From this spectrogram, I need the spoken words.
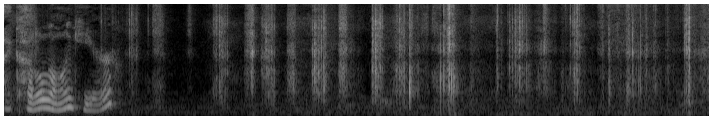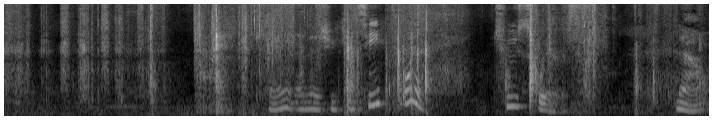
I cut along here. Okay, and as you can see, oh, two squares. Now,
